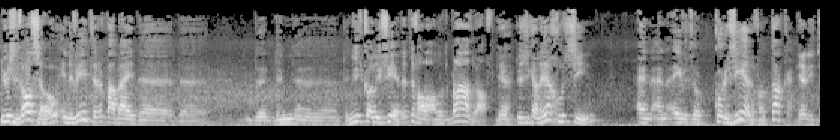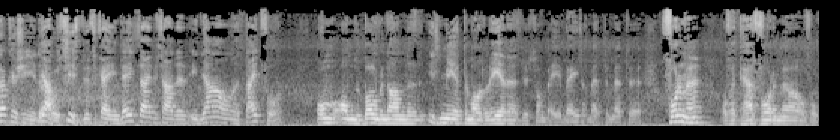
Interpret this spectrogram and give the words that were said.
Nu is het wel zo, in de winter, waarbij de, de, de, de, eh, de niet-coniferen, er vallen alle de bladeren af. Ja. Dus je kan heel goed zien en, en eventueel corrigeren van takken. Ja, die takken zie je dan Ja, goed. precies. Dus dan kan je in deze tijd is daar de ideaal eh, tijd voor. Om, om de bomen dan eh, iets meer te modelleren. Dus dan ben je bezig met, met vormen of het hervormen of, of,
